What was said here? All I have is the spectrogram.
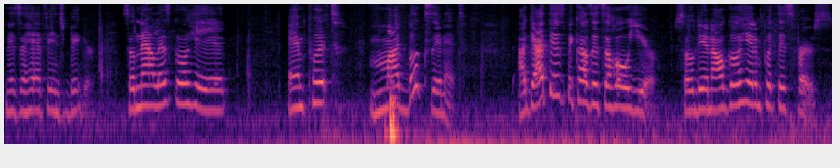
and it's a half inch bigger. So now let's go ahead and put my books in it. I got this because it's a whole year so then I'll go ahead and put this first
